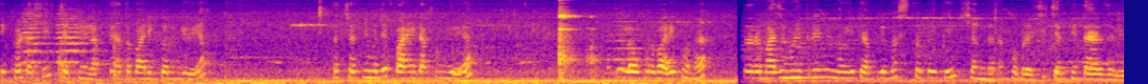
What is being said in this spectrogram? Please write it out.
तिखट अशी चटणी लागते. आता बारीक करून घेऊया. तर चटणीमध्ये पाणी टाकून घेऊया. म्हणजे लवकर बारीक होणार. तर माझ्या मैत्रिणीनं इथे आपली मस्तपैकी शेंगदाणा खोबऱ्याची चटणी तयार झाली.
